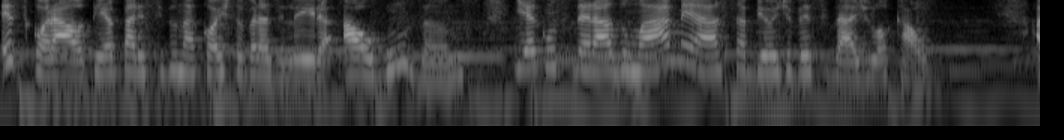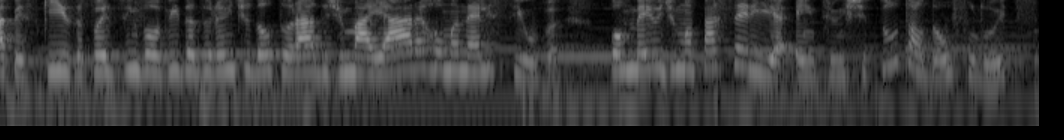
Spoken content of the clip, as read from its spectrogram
Esse coral tem aparecido na costa brasileira há alguns anos e é considerado uma ameaça à biodiversidade local. A pesquisa foi desenvolvida durante o doutorado de Maiara Romanelli Silva, por meio de uma parceria entre o Instituto Adolfo Lutz,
